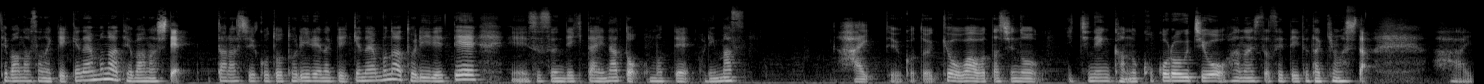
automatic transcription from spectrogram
手放さなきゃいけないものは手放して新しいことを取り入れなきゃいけないものは取り入れて、えー、進んでいきたいなと思っております。はい。ということで今日は私の1年間の心打ちをお話しさせていただきました。はい。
